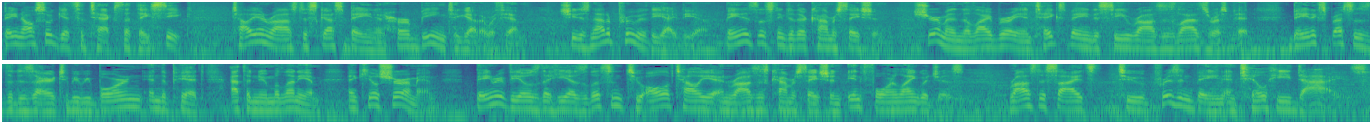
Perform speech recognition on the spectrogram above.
Bane also gets the text that they seek. Talia and Ra's discuss Bane and her being together with him. She does not approve of the idea. Bane is listening to their conversation. Sherman, the librarian, takes Bane to see Ra's' Lazarus pit. Bane expresses the desire to be reborn in the pit at the new millennium and kills Sherman. Bane reveals that he has listened to all of Talia and Ra's' conversation in foreign languages. Ra's decides to imprison Bane until he dies.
